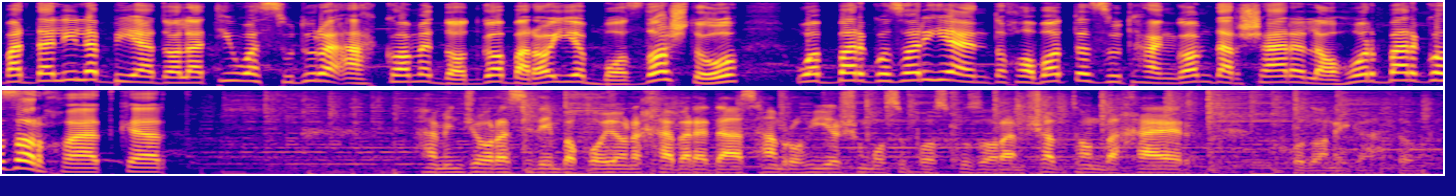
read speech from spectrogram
به دلیل بیعدالتی و صدور احکام دادگاه برای بازداشت او و برگزاری انتخابات زود هنگام در شهر لاهور برگزار خواهد کرد. همینجا رسیدیم به پایان خبر از همراهی شما سپاسگزارم. شبتان بخیر. خدا نگهدار.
